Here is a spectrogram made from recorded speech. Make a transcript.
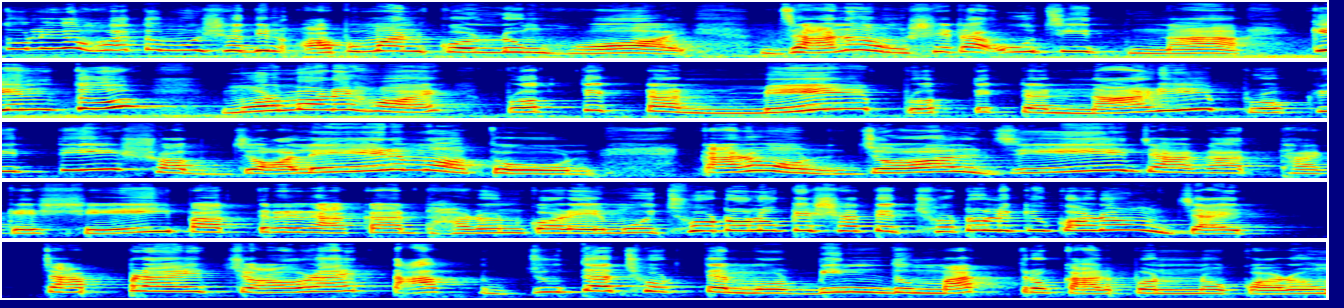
তুলিও হয়তো মুই সেদিন অপমান করলুম, হয়। জানো, সেটা উচিত না। কিন্তু মোর মনে হয়, প্রত্যেকটা মেয়ে, প্রত্যেকটা নারী প্রকৃতি সব জলের মতন। কারণ জল যে জায়গার থাকে, সেই পাত্রের আকার ধারণ করে। মুই ছোট লোকের সাথে ছোট লোকি করং, যাই চাপড়ায়, চওড়ায়, তাক জুতা ছড়তে মোর বিন্দু মাত্র কার্পণ্য করং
